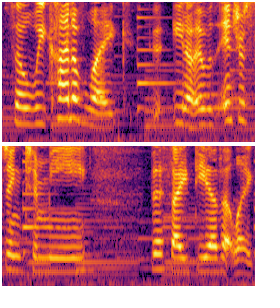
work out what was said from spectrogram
So we kind of like, you know, it was interesting to me this idea that like,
